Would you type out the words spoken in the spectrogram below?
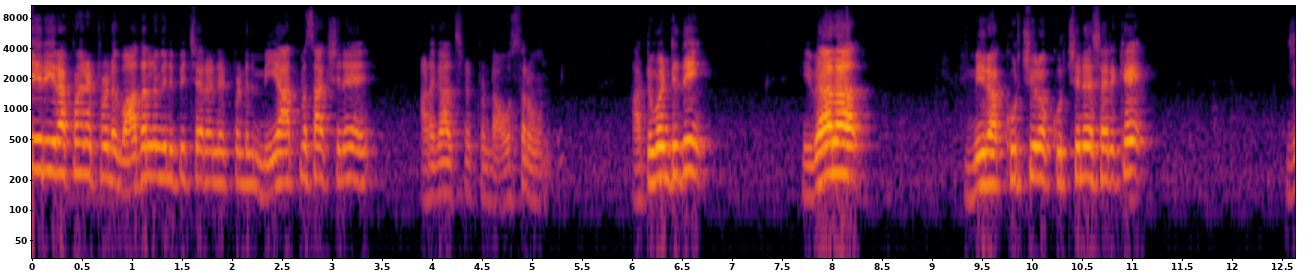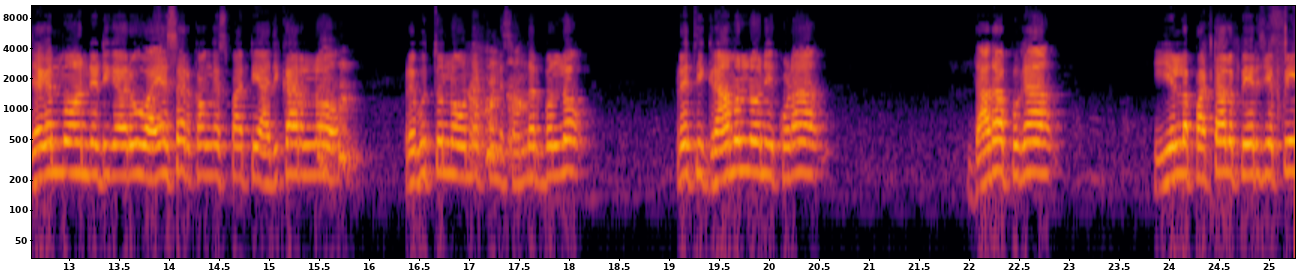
మీరు ఈ రకమైనటువంటి వాదనలు వినిపించారనేటువంటిది మీ ఆత్మసాక్షినే అడగాల్సినటువంటి అవసరం ఉంది. అటువంటిది ఈవేళ మీరు ఆ కుర్చీలో కూర్చునేసరికే జగన్మోహన్ రెడ్డి గారు వైఎస్ఆర్ కాంగ్రెస్ పార్టీ అధికారంలో ప్రభుత్వంలో ఉన్నటువంటి సందర్భంలో ప్రతి గ్రామంలోని కూడా దాదాపుగా వీళ్ళ పట్టాల పేరు చెప్పి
